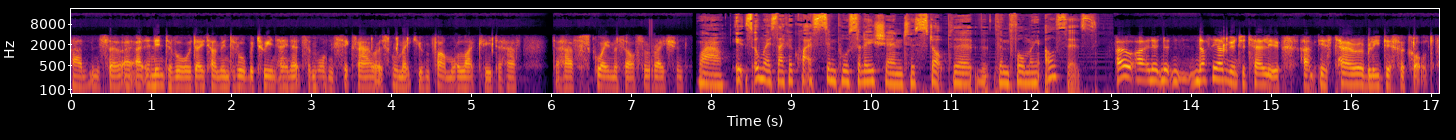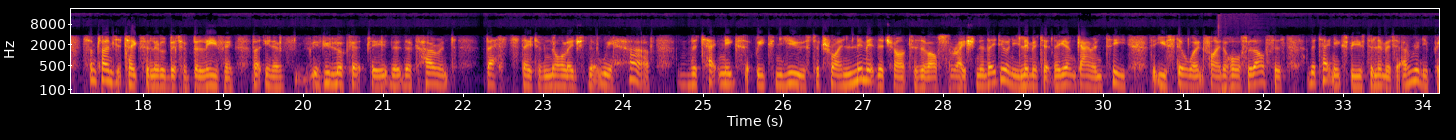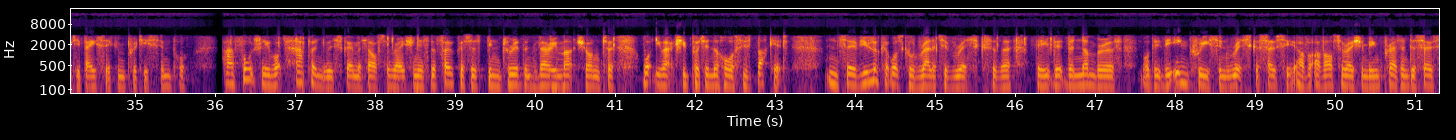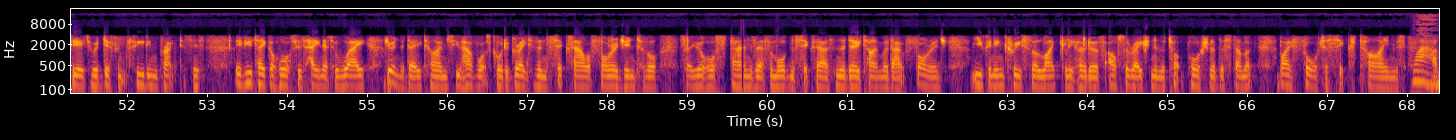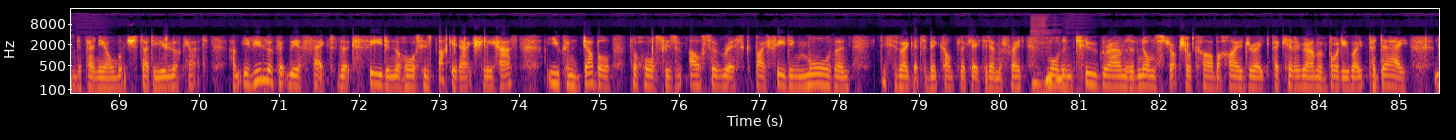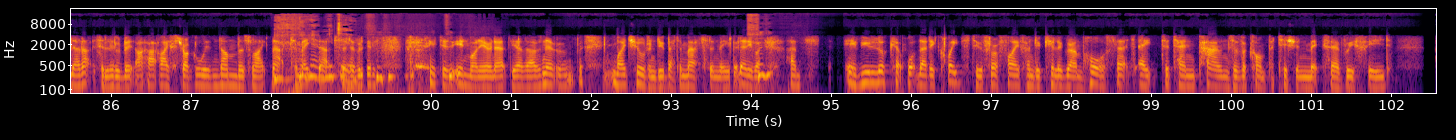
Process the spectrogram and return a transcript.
Um, and so, uh, an interval, a daytime interval between hay nets of more than six hours will make you far more likely to have to have squamous ulceration. Wow, it's almost like a quite a simple solution to stop the, the them forming ulcers. Oh, I, nothing I'm going to tell you um, is terribly difficult. Sometimes it takes a little bit of believing, but you know, if, if you look at the, the, the current best state of knowledge that we have, the techniques that we can use to try and limit the chances of ulceration, and they do only limit it, they don't guarantee that you still won't find a horse with ulcers. The techniques we use to limit it are really pretty basic and pretty simple. Unfortunately, what's happened with squamous ulceration is the focus has been driven very much onto what you actually put in the horse's bucket. And so if you look at what's called relative risk, so the, the, the, the number of, or the, the increase in risk associated of, of ulceration being present associated with different feeding practices, if you take a horse's hay net away during the daytimes, you have what's called a greater than six hour forage interval. So your horse stands there for more than six hours in the daytime without forage. You can increase the likelihood of ulceration in the top portion of the stomach stomach by four to six times, wow. um, depending on which study you look at. Um, if you look at the effect that feed in the horse's bucket actually has, you can double the horse's ulcer risk by feeding more than this is where it gets a bit complicated, I'm afraid. More than two grams of non-structural carbohydrate per kilogram of body weight per day. Now that's a little bit. I, I struggle with numbers like that to make yeah, that sort of it is in one ear and out the other. I was never. My children do better maths than me, but anyway. um, if you look at what that equates to for a 500 kilogram horse, that's 8 to 10 pounds of a competition mix every feed.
